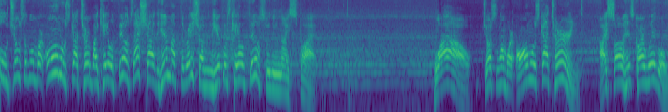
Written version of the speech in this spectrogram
Whoa, Joseph Lombard almost got turned by Caleb Phillips. That shot him up the racetrack, and here comes Caleb Phillips for the nice spot. Wow, Joseph Lombard almost got turned. I saw his car wiggle.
